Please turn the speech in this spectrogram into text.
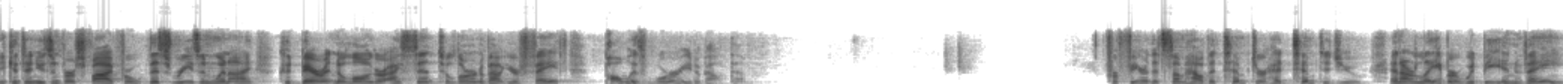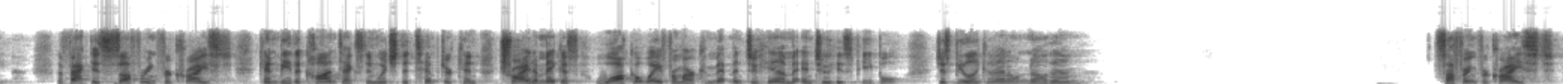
He continues in verse 5 For this reason, when I could bear it no longer, I sent to learn about your faith. Paul was worried about them. For fear that somehow the tempter had tempted you and our labor would be in vain. The fact is, suffering for Christ can be the context in which the tempter can try to make us walk away from our commitment to Him and to His people. Just be like, I don't know them. Suffering for Christ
